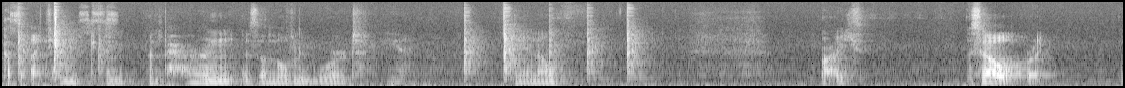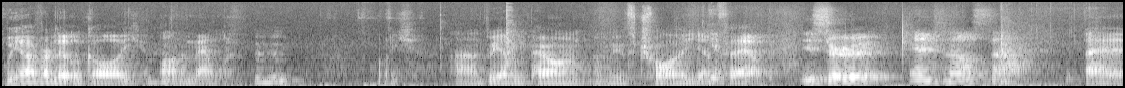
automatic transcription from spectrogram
'Cause I think em- empowering is a lovely word. Yeah. You know. Right. So right, we have our little guy on a mountain, Mm-hmm. right? And we have empowering, and we have tried and Yeah. fail. Is there anything else that uh,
